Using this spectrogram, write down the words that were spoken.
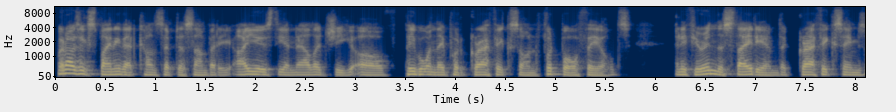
When I was explaining that concept to somebody, I used the analogy of people when they put graphics on football fields. And if you're in the stadium, the graphic seems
